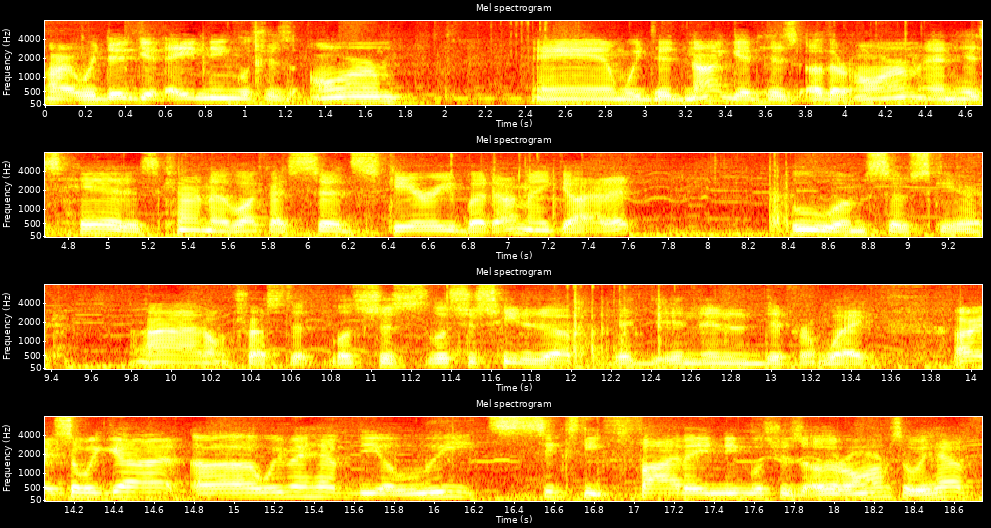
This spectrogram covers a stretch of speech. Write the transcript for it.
Alright, we did get Aiden English's arm. And we did not get his other arm. And his head is kind of, like I said, scary, but I may got it. Ooh, I'm so scared. I don't trust it. Let's just let's just heat it up in, in a different way. All right, so we got, uh, we may have the Elite 65 Aiden English's other arm. So we have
